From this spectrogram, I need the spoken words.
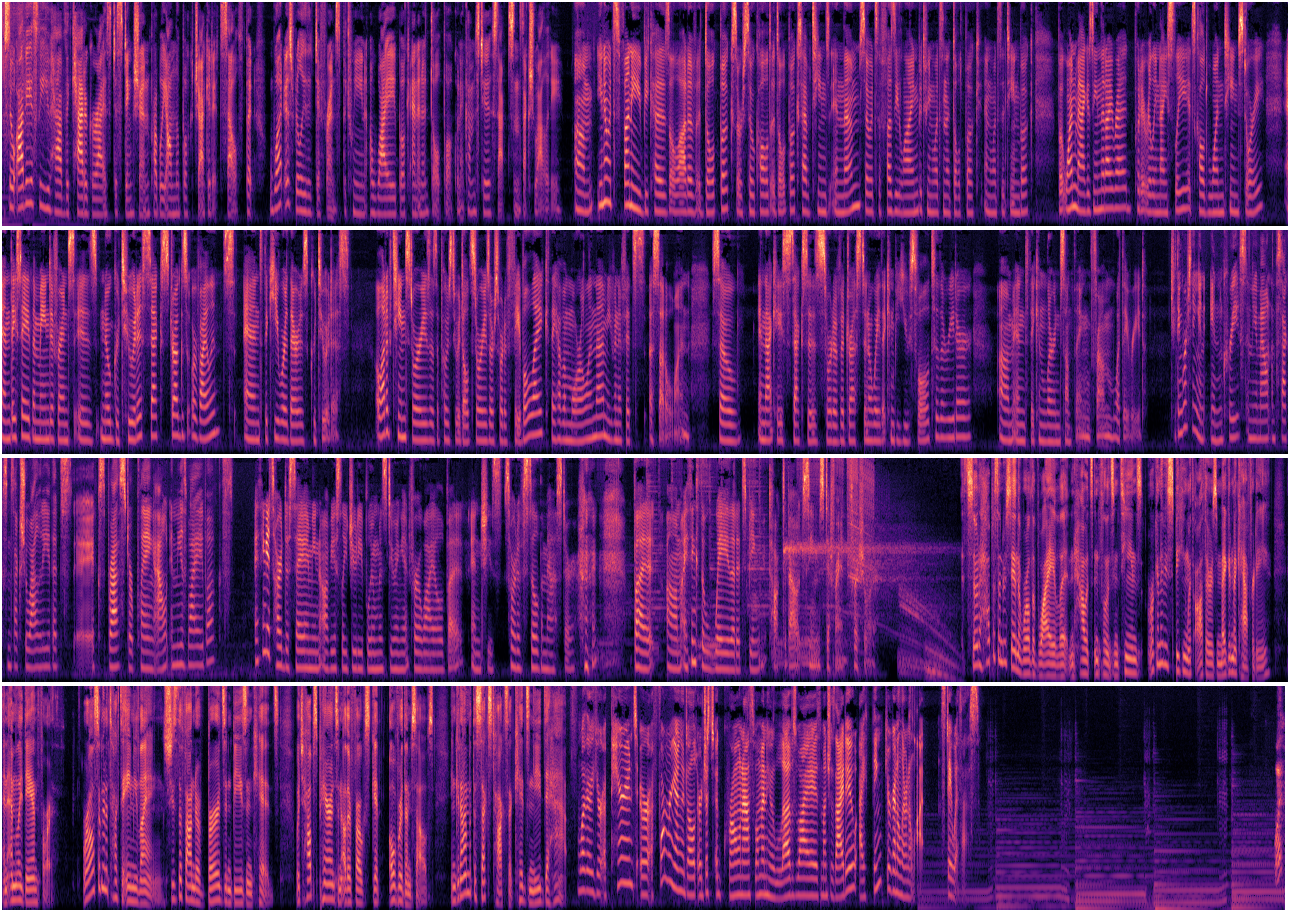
So, obviously, you have the categorized distinction probably on the book jacket itself, but what is really the difference between a YA book and an adult book when it comes to sex and sexuality? Um, you know, it's funny because a lot of adult books or so called adult books have teens in them. So it's a fuzzy line between what's an adult book and what's a teen book. But one magazine that I read put it really nicely. It's called One Teen Story. And they say the main difference is no gratuitous sex, drugs, or violence. And the key word there is gratuitous. A lot of teen stories, as opposed to adult stories, are sort of fable like. They have a moral in them, even if it's a subtle one. So, in that case, sex is sort of addressed in a way that can be useful to the reader, um, and they can learn something from what they read. Do you think we're seeing an increase in the amount of sex and sexuality that's expressed or playing out in these YA books? I think it's hard to say. I mean, obviously Judy Blume was doing it for a while, but and she's sort of still the master. but um, I think the way that it's being talked about seems different for sure. So, to help us understand the world of YA Lit and how it's influencing teens, we're going to be speaking with authors Megan McCafferty and Emily Danforth. We're also going to talk to Amy Lang. She's the founder of Birds and Bees and Kids, which helps parents and other folks get over themselves and get on with the sex talks that kids need to have. Whether you're a parent or a former young adult or just a grown ass woman who loves YA as much as I do, I think you're going to learn a lot. Stay with us. What?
